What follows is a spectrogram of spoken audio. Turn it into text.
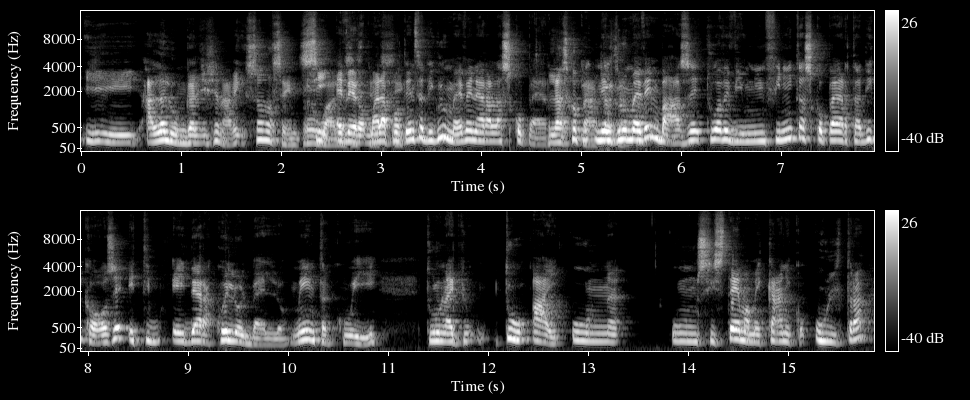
i- alla lunga gli scenari sono sempre Sì, uguali. è a se vero, ma la potenza di Gloomhaven era la scoperta. La scoperta, Nel esatto. Gloomhaven base tu avevi un'infinita scoperta di cose e ti- ed era quello il bello. Mentre qui tu non hai più. Tu hai un, un sistema meccanico ultra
